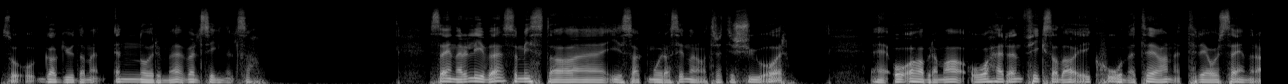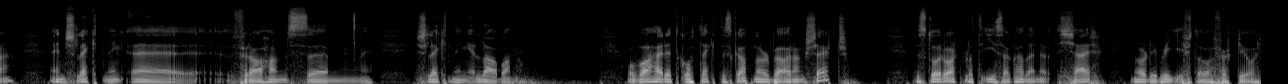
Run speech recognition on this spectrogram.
så ga Gud dem en enorme velsignelser. Senere i livet så mista eh, Isak mora si når han var 37 år. Eh, og Abraham og Herren fiksa da ei kone til han tre år seinere, en slektning eh, fra hans eh, slektning Laban. Og var her et godt ekteskap når det ble arrangert? Det står i at Isak hadde en kjær når de ble gift og var 40 år.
